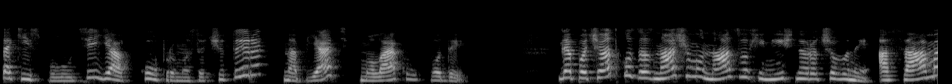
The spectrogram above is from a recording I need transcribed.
такій сполуці, як купримоса 4 на 5 молекул води. Для початку зазначимо назву хімічної речовини, а саме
